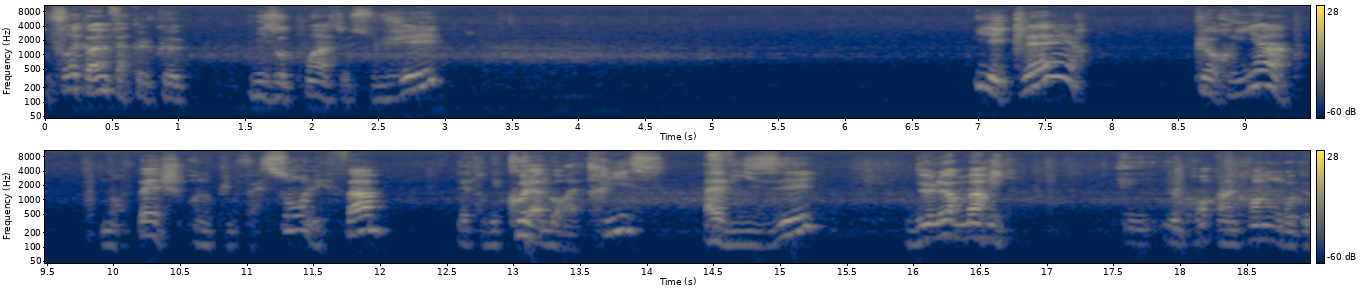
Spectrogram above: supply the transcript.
il faudrait quand même faire quelques mises au point à ce sujet. Il est clair que rien n'empêche en aucune façon les femmes d'être des collaboratrices avisées de leur mari. Et un grand nombre de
